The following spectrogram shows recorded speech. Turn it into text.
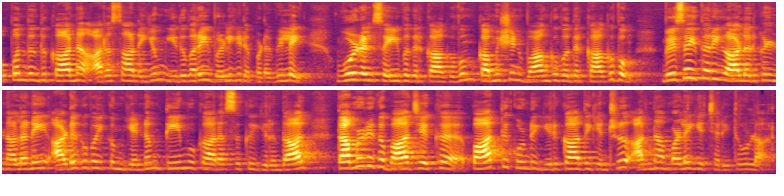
ஒப்பந்தத்துக்கான அரசாணையும் இதுவரை வெளியிடப்படவில்லை. ஊழல் செய்வதற்காகவும் கமிஷன் வாங்குவதற்காகவும் விசைத்தறியாளர்கள் நலனை அடகு வைக்கும் எண்ணம் திமுக அரசுக்கு இருந்தால் தமிழக பாஜக பார்த்து கொண்டு இருக்காது என்று அண்ணாமலை எச்சரித்துள்ளார்.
